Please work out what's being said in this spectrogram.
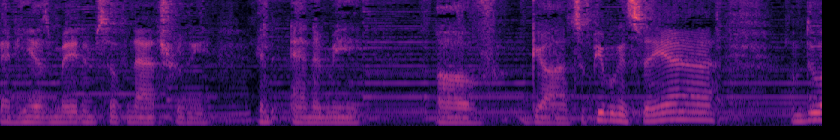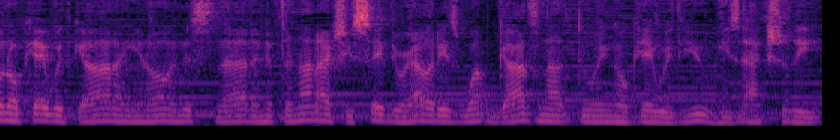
and he has made himself naturally an enemy of God. So people can say, yeah, I'm doing okay with God, you know, and this and that. And if they're not actually saved, the reality is, well, God's not doing okay with you. He's actually,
